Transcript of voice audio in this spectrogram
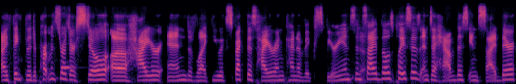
I think the department stores are still a higher end of like you expect this higher end kind of experience inside yeah. those places and to have this inside there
